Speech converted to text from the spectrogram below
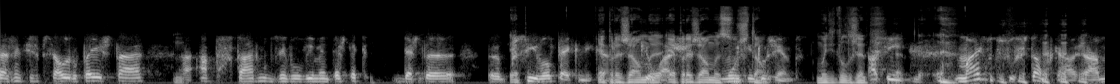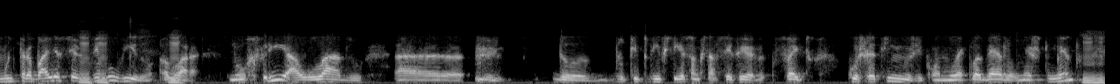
a Agência Especial Europeia está hum. a, a apostar no desenvolvimento desta, desta possível é, técnica. É para já uma, é para já uma sugestão. Muito inteligente. Muito inteligente. Assim, mais do que sugestão, porque já há muito trabalho a ser uhum. desenvolvido. Uhum. Agora, no referi, há o lado uh, do, do, tipo de investigação que está a ser feito com os ratinhos e com a molécula Derl neste momento, uhum.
